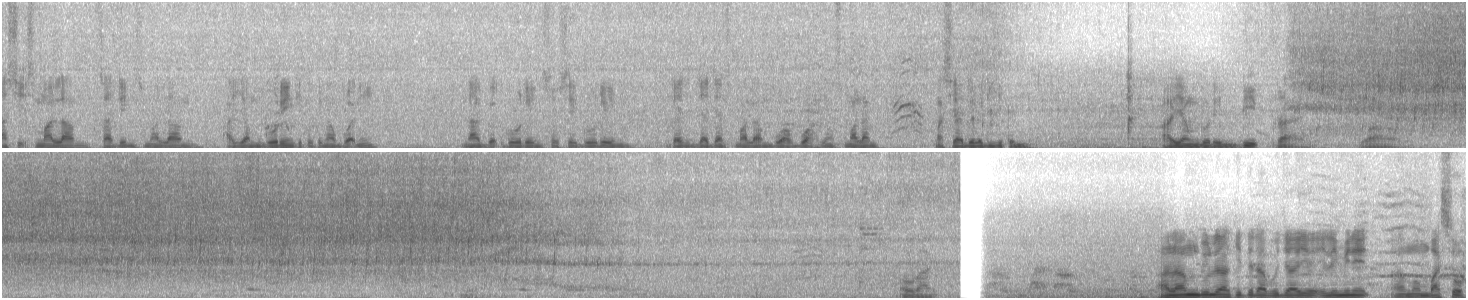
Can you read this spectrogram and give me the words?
nasi semalam sardin semalam ayam goreng kita tengah buat ni nugget goreng, sosis goreng, jajan-jajan semalam, buah-buah yang semalam masih ada lagi kita ni. Ayam goreng deep fry. Wow. Alright. Alhamdulillah kita dah berjaya eliminate uh, membasuh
